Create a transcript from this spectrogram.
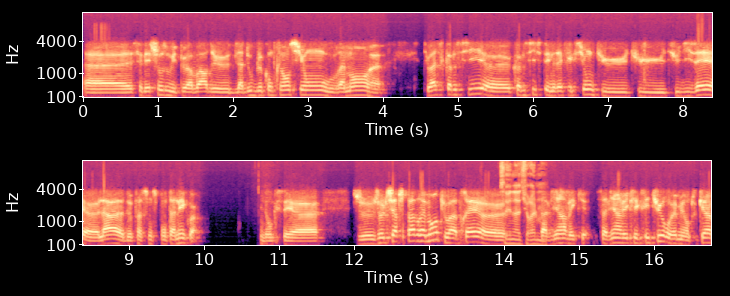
c'est des choses où il peut avoir du, de la double compréhension, ou vraiment, euh, tu vois, c'est comme si euh, comme si c'était une réflexion que tu tu tu disais euh, là de façon spontanée, quoi. Donc c'est euh, je je le cherche pas vraiment, tu vois. Après. euh, ça vient avec ça vient avec l'écriture, ouais, mais en tout cas,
